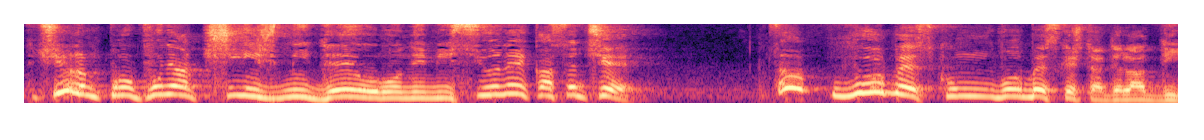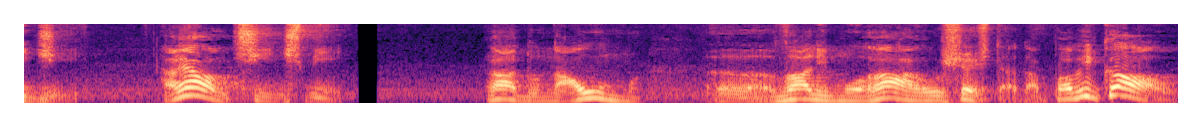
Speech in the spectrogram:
Deci el îmi propunea 5.000 de euro în emisiune ca să ce? Să vorbesc cum vorbesc ăștia de la Digi. Care au 5.000. Radu Naum, uh, Vali Moraru și ăștia, dar probabil că au,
